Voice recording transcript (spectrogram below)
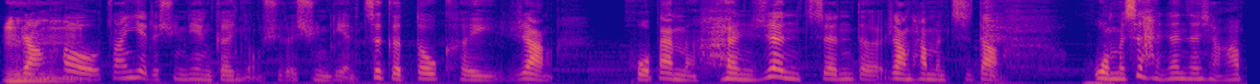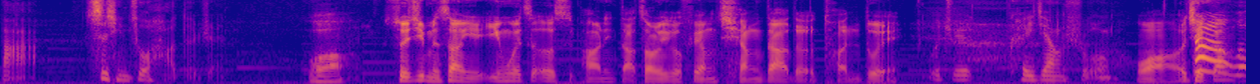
然后专业的训练跟永续的训练，这个都可以让伙伴们很认真的让他们知道，我们是很认真想要把事情做好的人。哇！所以基本上也因为这二十趴，你打造了一个非常强大的团队。我觉得可以这样说。哇！而且刚我、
